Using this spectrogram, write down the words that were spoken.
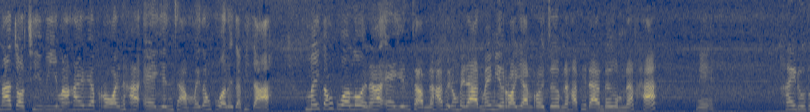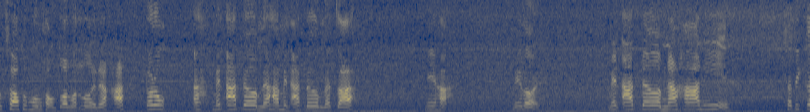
หน้าจอทีวีมาให้เรียบร้อยนะคะแอร์เย็นฉ่ำไม่ต้องกลัวเลยจ้ะพี่จ๋าไม่ต้องกลัวเลยนะคะแอร์เย็นฉ่ำนะคะเพดานเพดานไม่มีรอยยันรอยเจิมนะคะ เพดานเดิมนะคะนี่ให้ดูทุกซอกทุกมุมของตัวรถเลยนะคะก็ลงอะเม็ดอาร์ตเดิมนะคะเม็ดอาร์ตเดิมนะจ๊ะนี่ค่ะ นี่เลยเม็ดอาร์ตเดิมนะคะนี่สติกเก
